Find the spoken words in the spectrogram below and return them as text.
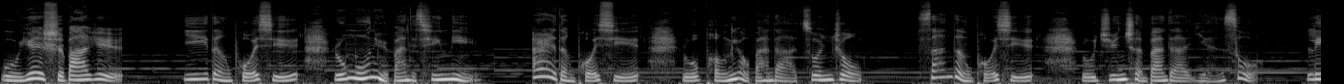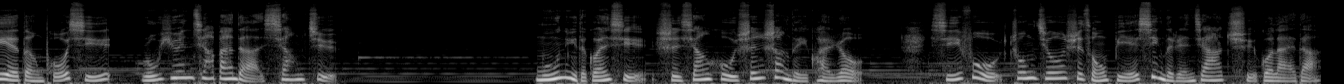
五月十八日，一等婆媳如母女般的亲密，二等婆媳如朋友般的尊重，三等婆媳如君臣般的严肃，劣等婆媳如冤家般的相聚。母女的关系是相互身上的一块肉。媳妇终究是从别姓的人家娶过来的，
